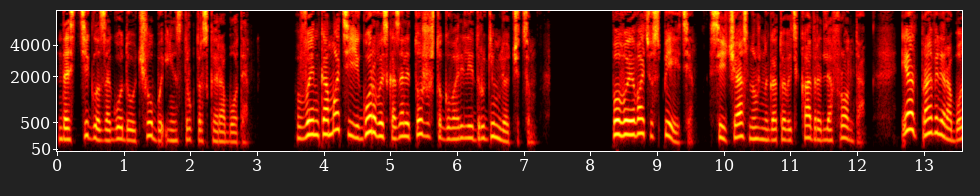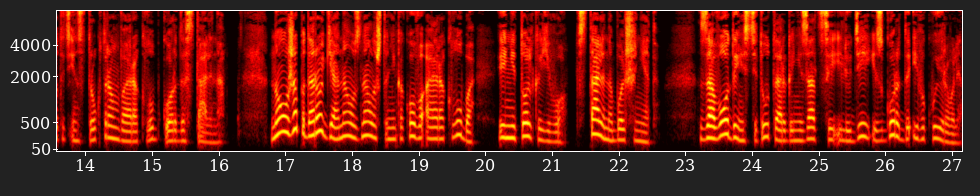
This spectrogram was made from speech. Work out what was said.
достигла за годы учебы и инструкторской работы. В военкомате Егоровой сказали то же, что говорили и другим летчицам. «Повоевать успеете. Сейчас нужно готовить кадры для фронта». И отправили работать инструктором в аэроклуб города Сталина. Но уже по дороге она узнала, что никакого аэроклуба, и не только его, в Сталина больше нет. Заводы, институты, организации и людей из города эвакуировали.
